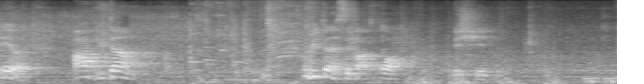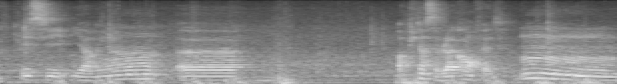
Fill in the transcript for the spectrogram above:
Et hop. Ah putain Putain, c'est par trois. Fais chier. Ici, il n'y a rien. Euh... Oh putain, c'est flagrant en fait. Hmm.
